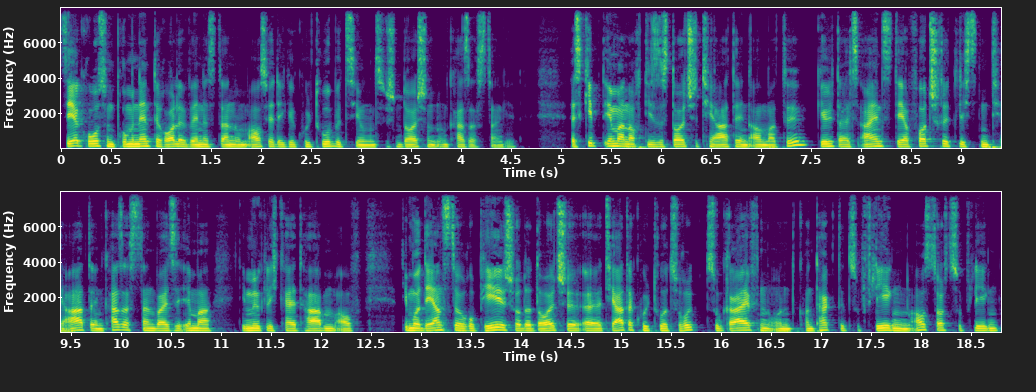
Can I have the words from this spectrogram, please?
sehr große und prominente Rolle, wenn es dann um auswärtige Kulturbeziehungen zwischen Deutschland und Kasachstan geht. Es gibt immer noch dieses deutsche Theater in Almaty, gilt als eins der fortschrittlichsten Theater in Kasachstan, weil sie immer die Möglichkeit haben, auf die modernste europäische oder deutsche äh, Theaterkultur zurückzugreifen und Kontakte zu pflegen, Austausch zu pflegen.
